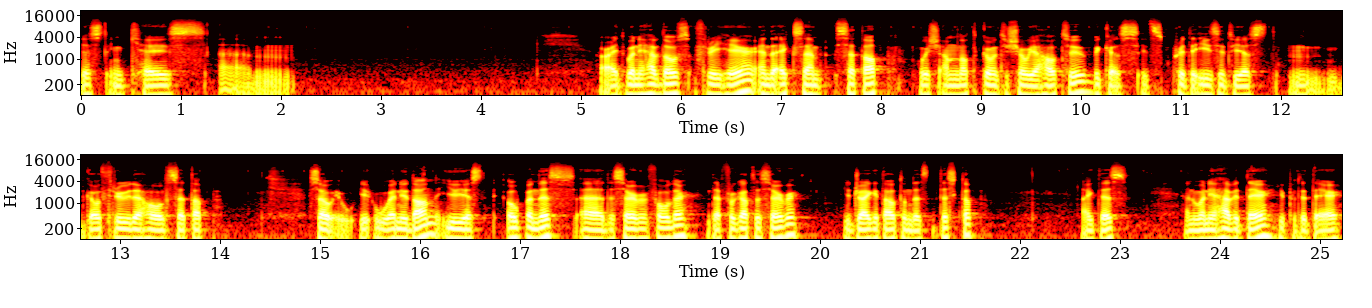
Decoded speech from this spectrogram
Just in case. Um, Alright, when you have those three here and the XAMPP set up, which I'm not going to show you how to because it's pretty easy to just mm, go through the whole setup. So when you're done, you just open this, uh, the server folder, that forgot the server, you drag it out on the desktop like this. And when you have it there you put it there.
